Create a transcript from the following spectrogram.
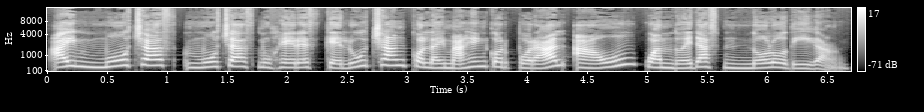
Hay muchas, muchas mujeres que luchan con la imagen corporal aun cuando ellas no lo digan.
